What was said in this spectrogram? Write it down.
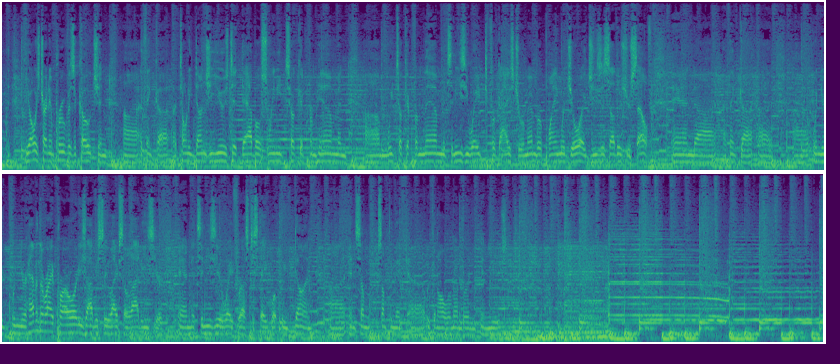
you always try to improve as a coach, and uh, I think uh, Tony Dungy used it. Dabo Swinney took it from him, and um, we took it from them. It's an easy way to, for guys to remember playing with joy, Jesus, others, yourself, and uh, I think uh, uh, when you're when you're having the right priorities, obviously life's a lot easier easier, and it's an easier way for us to state what we've done uh, and some something that uh, we can all remember and, and use.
